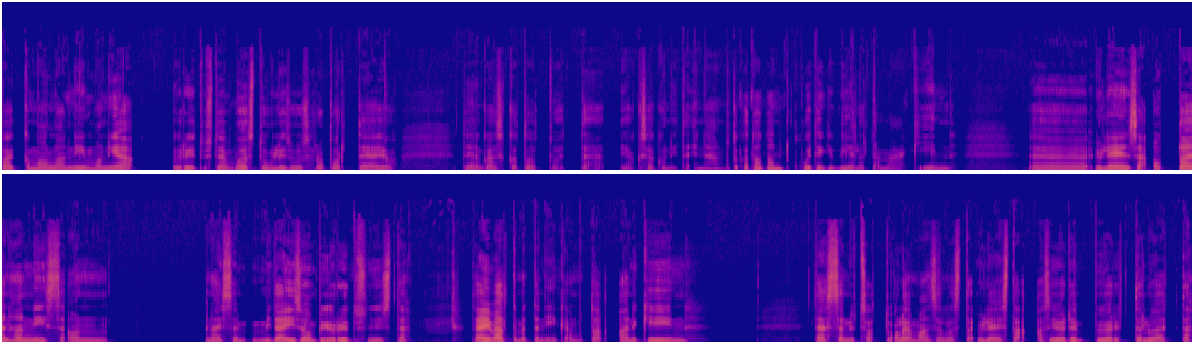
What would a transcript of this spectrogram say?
vaikka me ollaan niin monia yritysten vastuullisuusraportteja jo teidän kanssa katsottu, että jaksaako niitä enää. Mutta katsotaan nyt kuitenkin vielä tämäkin. Öö, yleensä ottaenhan niissä on näissä mitä isompi yritys, sitä, tai ei välttämättä niinkään, mutta ainakin tässä nyt sattuu olemaan sellaista yleistä asioiden pyörittelyä, että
